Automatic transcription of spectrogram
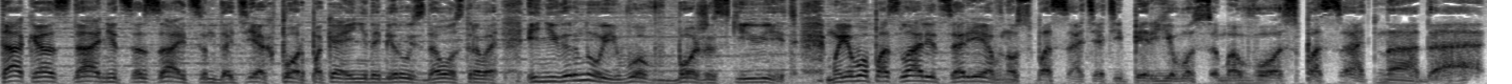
Так и останется зайцем до тех пор, пока я не доберусь до острова и не верну его в божеский вид. Мы его послали царевну спасать, а теперь его самого спасать надо».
